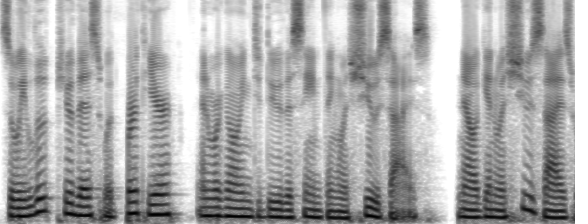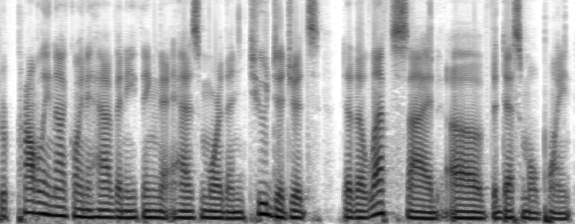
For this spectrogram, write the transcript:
So we loop through this with birth year, and we're going to do the same thing with shoe size. Now again, with shoe size, we're probably not going to have anything that has more than two digits to the left side of the decimal point,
